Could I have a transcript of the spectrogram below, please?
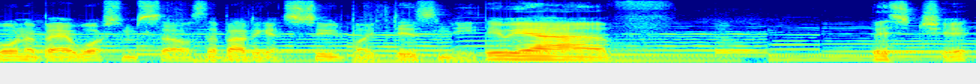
Fauna Bear watch themselves. They're about to get sued by Disney. Here we have this chick.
